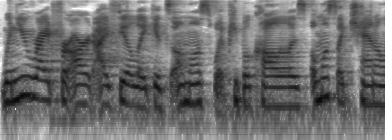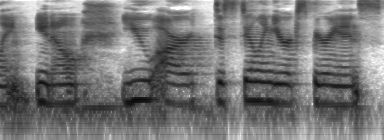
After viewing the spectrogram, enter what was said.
when you write for art, I feel like it's almost what people call is almost like channeling, you know, you are distilling your experience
